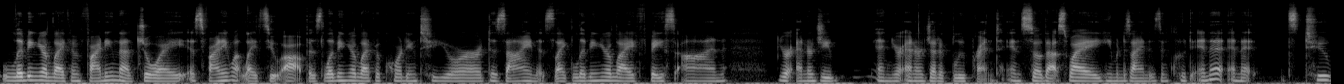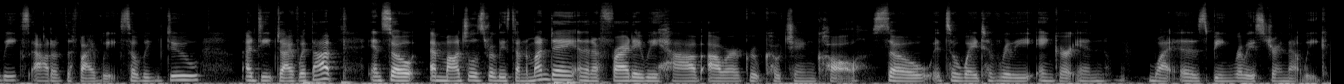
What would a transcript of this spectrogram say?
living your life and finding that joy is finding what lights you up, is living your life according to your design. It's like living your life based on your energy and your energetic blueprint. And so that's why human design is included in it. And it's two weeks out of the five weeks. So we do a deep dive with that. And so a module is released on a Monday, and then a Friday we have our group coaching call. So it's a way to really anchor in what is being released during that week.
